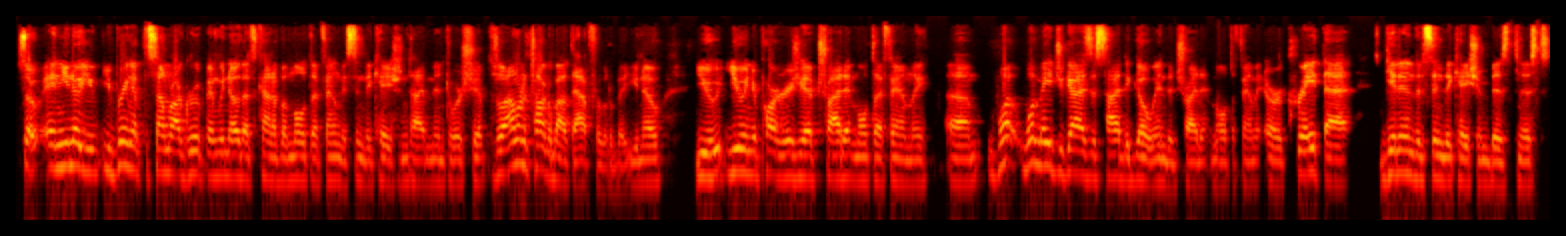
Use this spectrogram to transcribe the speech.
So, and you know, you, you bring up the Sumrok Group, and we know that's kind of a multifamily syndication type mentorship. So, I want to talk about that for a little bit. You know, you you and your partners, you have Trident Multifamily. Um, what what made you guys decide to go into Trident Multifamily or create that, get into the syndication business?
